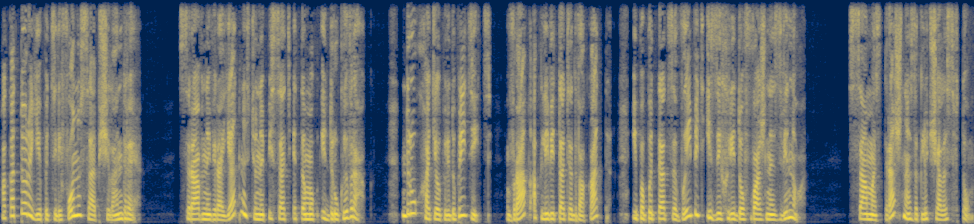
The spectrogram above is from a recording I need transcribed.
о которой ей по телефону сообщил Андре. С равной вероятностью написать это мог и друг, и враг. Друг хотел предупредить, враг оклеветать адвоката и попытаться выбить из их рядов важное звено. Самое страшное заключалось в том,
